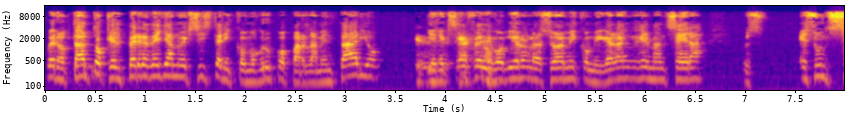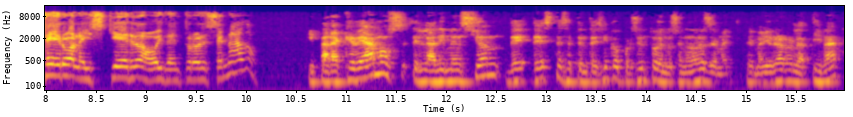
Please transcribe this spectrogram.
Bueno, tanto que el PRD ya no existe ni como grupo parlamentario y el ex jefe de gobierno de la Ciudad de México, Miguel Ángel Mancera, pues es un cero a la izquierda hoy dentro del Senado. Y para que veamos la dimensión de, de este 75% de los senadores de, de, mayoría relativa,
